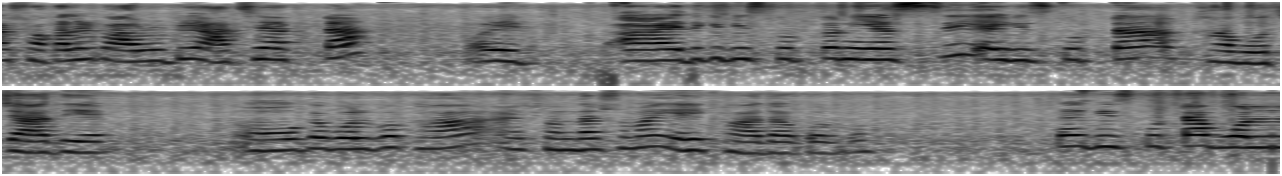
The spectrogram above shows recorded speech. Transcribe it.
আর সকালের পাউরুটি আছে একটা, ওই আর এদিকে বিস্কুট তো নিয়ে এসেছি এই বিস্কুটটা খাব, চা দিয়ে। ওকে বলব খা সন্ধ্যার সময় এই খাওয়া দাওয়া করব। তাই বিস্কুটটা বলল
